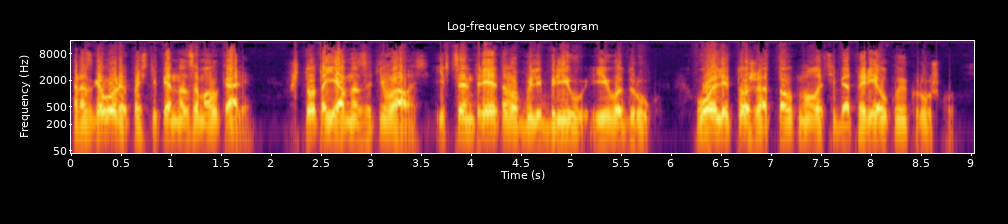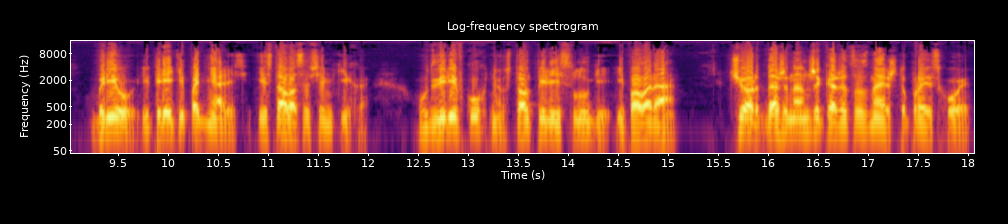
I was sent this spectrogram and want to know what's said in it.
Разговоры постепенно замолкали. Что-то явно затевалось, и в центре этого были Бриу и его друг. Уолли тоже оттолкнул от себя тарелку и кружку. Бриу и третий поднялись, и стало совсем тихо. У двери в кухню столпились слуги и повара. Черт, даже Нанжи, кажется, знает, что происходит.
